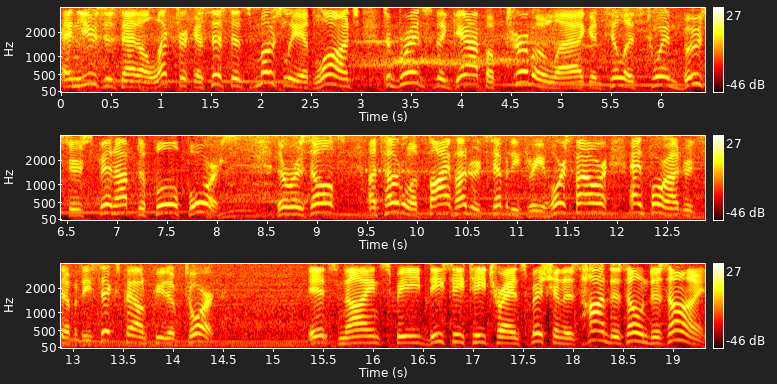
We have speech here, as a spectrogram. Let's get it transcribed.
and uses that electric assistance mostly at launch to bridge the gap of turbo lag until its twin boosters spin up to full force. The results a total of 573 horsepower and 476 pound feet of torque. Its 9-speed DCT transmission is Honda's own design.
